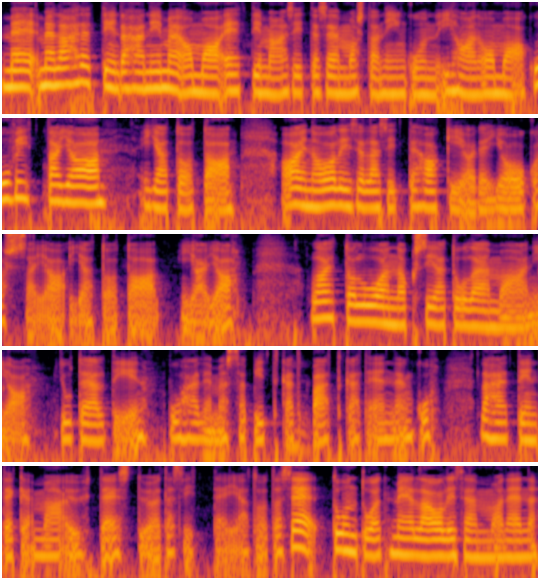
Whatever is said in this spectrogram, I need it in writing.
me, me lähdettiin tähän nimenomaan etsimään sitten semmoista niin kuin ihan omaa kuvittajaa, ja tota, Aino oli siellä sitten hakijoiden joukossa, ja, ja, tota, ja, ja laittoi luonnoksia tulemaan, ja juteltiin puhelimessa pitkät pätkät ennen kuin lähdettiin tekemään yhteistyötä sitten. Ja tuota, se tuntuu, että meillä oli semmoinen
